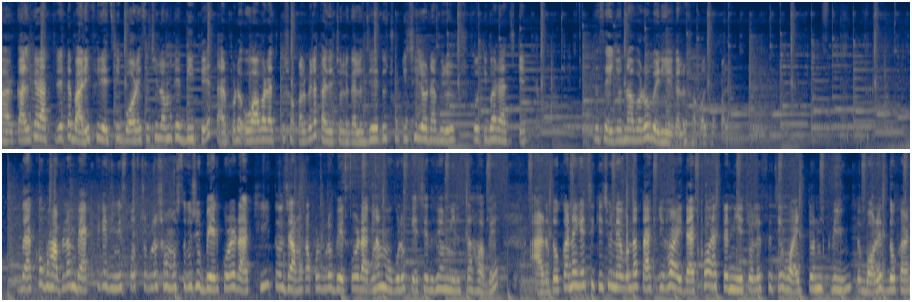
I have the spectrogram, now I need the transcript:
আর কালকে রাত্রিতে বাড়ি ফিরেছি, বর এসেছিল আমাকে দিতে, তারপরে ও আবার আজকে সকালবেলা কাজে চলে গেল। যেহেতু ছুটি ছিল না বৃহস্পতিবার আজকে, তো সেই জন্য আবারও বেরিয়ে গেল সকাল সকাল। দেখো, ভাবলাম ব্যাগ থেকে জিনিসপত্রগুলো, সমস্ত কিছু বের করে রাখি। তো জামা কাপড়গুলো বের করে রাখলাম, ওগুলো কেচে ধুয়ে মিলতে হবে। আর দোকানে গেছি, কিছু নেব না, তা কি হয়? দেখো, একটা নিয়ে চলে এসেছি হোয়াইট টোন ক্রিম তো বরের দোকান,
